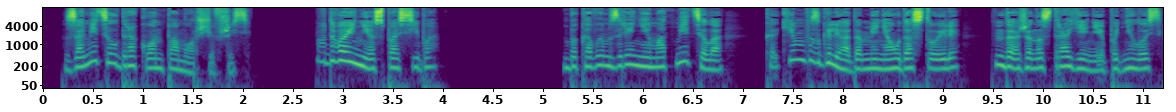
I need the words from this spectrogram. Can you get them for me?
— заметил дракон, поморщившись. «Вдвойне спасибо». Боковым зрением отметила, каким взглядом меня удостоили. Даже настроение поднялось.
